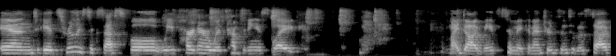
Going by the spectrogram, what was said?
And it's really successful. We partner with companies like my dog needs to make an entrance into this talk.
